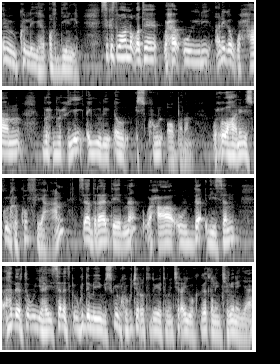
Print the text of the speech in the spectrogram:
inuu kolle yahay qof diin leh. Si kastaba ha noqotee waxa uu yidhi aniga waxaan buxbuxiyey ayuu yidhi dhowr iskuul oo badan. Wuxuu ahaa nin iskuulka ku fiican sidaa daraaddeedna waxa uu da-diisan hadeerta uu yahay sanadka ugu dambeeyey iskuulka ku jira toddobiyo toban jir ayuu kaga qalin jabinayaa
